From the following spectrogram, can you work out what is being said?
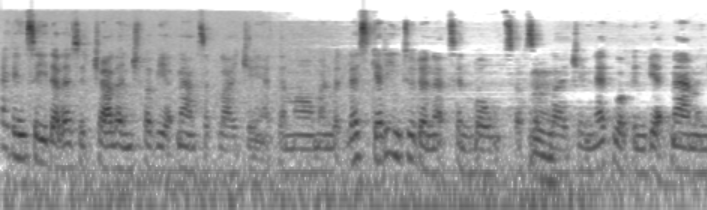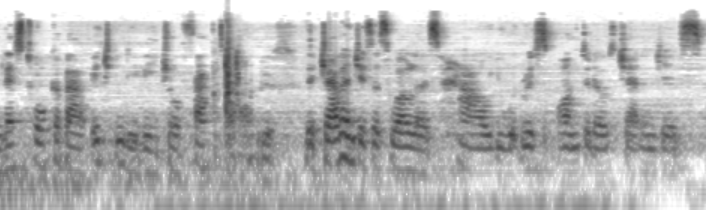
I can see that as a challenge for Vietnam supply chain at the moment, but let's get into the nuts and bolts of supply mm. chain network in Vietnam and let's talk about each individual factor, yes. the challenges as well as how you would respond to those challenges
